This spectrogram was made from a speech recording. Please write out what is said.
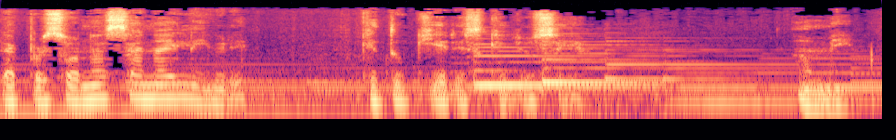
la persona sana y libre que tú quieres que yo sea. Amén.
